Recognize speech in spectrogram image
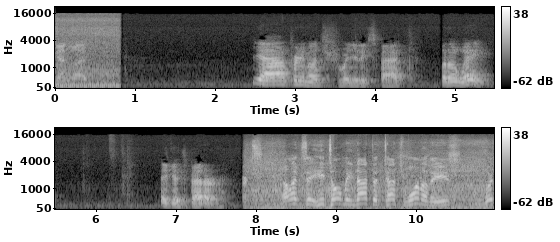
Good one. Yeah, pretty much what you'd expect. But oh wait, it gets better. Now let's see, he told me not to touch one of these. Which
